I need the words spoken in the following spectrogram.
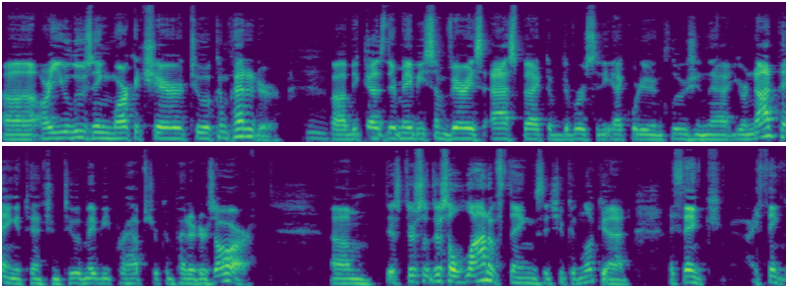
uh, are you losing market share to a competitor? Mm. Uh, because there may be some various aspect of diversity, equity, and inclusion that you're not paying attention to, and maybe perhaps your competitors are. Um, there's there's a, there's a lot of things that you can look at. I think I think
